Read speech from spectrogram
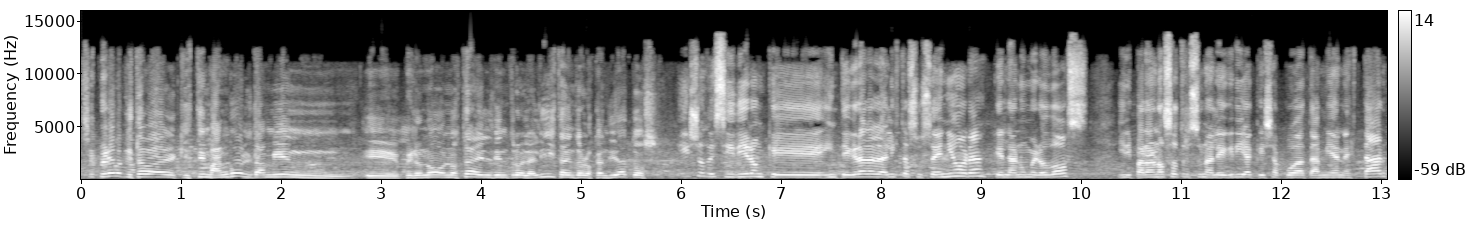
Se esperaba que, estaba, que esté Mangol también pero no, no está él dentro de la lista, dentro de los candidatos. Ellos decidieron que integrar a la lista su señora, que es la número dos, y para nosotros es una alegría que ella pueda también estar.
